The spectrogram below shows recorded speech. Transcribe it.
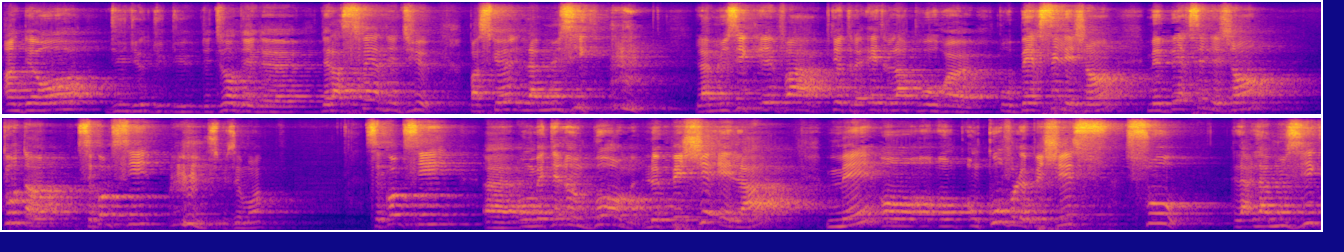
en dehors de, de, la sphère de Dieu. Parce que la musique, la musique va peut-être être là pour, euh, pour bercer les gens, mais bercer les gens tout en... C'est comme si, excusez-moi, c'est comme si euh, on mettait un baume. Le péché est là, mais on, couvre le péché sous la, la musique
